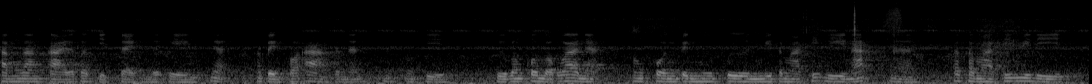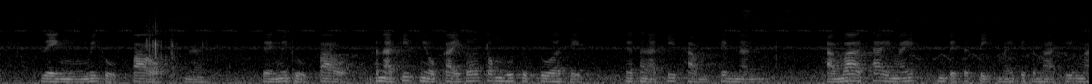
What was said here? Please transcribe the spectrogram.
ทั้งร่างกายแล้วก็จิตใจของตัวเอง เนี่ย มันเป็นข้ออ้างกันนั้นบางทีหรือบางคนบอกว่าเนี่ยบางคนเป็นมือปืนมีสมาธิดีนะถ้าสมาธิไม่ดีเล็งไม่ถูกเป้านะเล็งไม่ถูกเป้า ขณะที่เหนียวไกลก็ต้องรู้สึกตัวสิในขณะที่ทำเช่นนั้น ถามว่าใช่ไหมมันเป็นสติไหมเป็นสมาธิไหม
